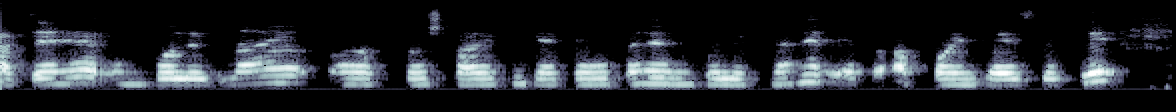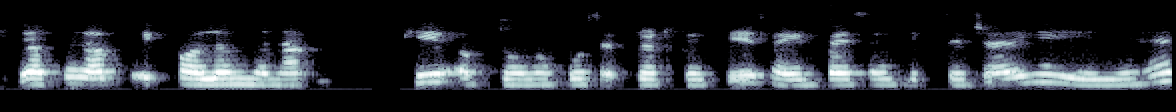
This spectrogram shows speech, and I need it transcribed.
आते हैं, उनको लिखना है अपकर्ष कारक में क्या क्या होता है उनको लिखना है या तो आप पॉइंट वाइज लिख ले या फिर आप एक कॉलम बना के अब दोनों को सेपरेट करके साइड बाय साइड लिखते जाएँगे, ये ये है।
